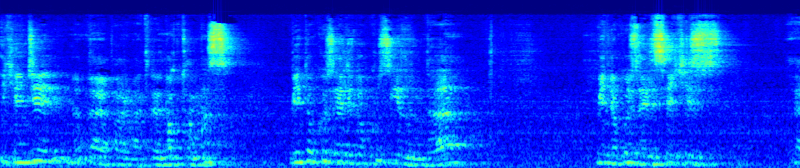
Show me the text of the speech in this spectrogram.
İkinci e, parametre noktamız 1959 yılında 1958 e,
